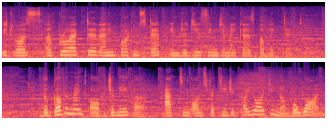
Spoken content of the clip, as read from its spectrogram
It was a proactive and important step in reducing Jamaica's public debt. The government of Jamaica acting on strategic priority number one,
